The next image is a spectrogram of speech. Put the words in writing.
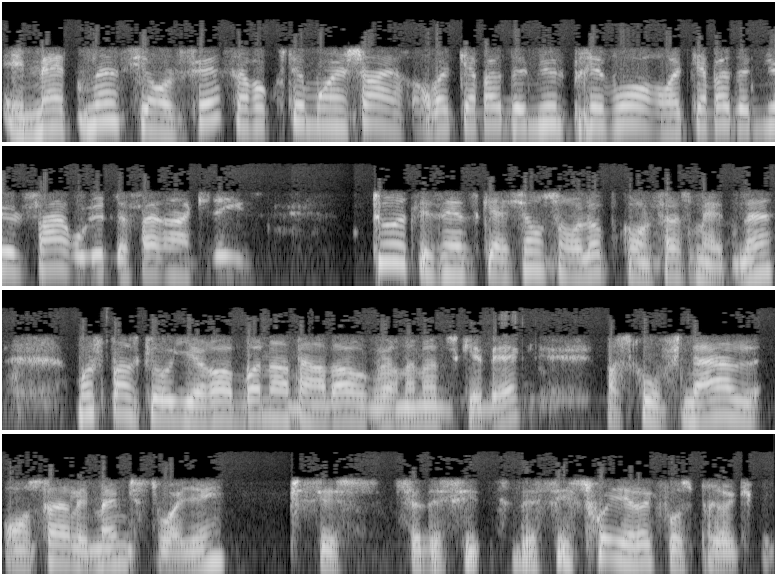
Et maintenant, si on le fait, ça va coûter moins cher. On va être capable de mieux le prévoir, on va être capable de mieux le faire au lieu de le faire en crise. Toutes les indications sont là pour qu'on le fasse maintenant. Moi, je pense qu'il y aura bon entendeur au gouvernement du Québec, parce qu'au final, on sert les mêmes citoyens, c'est de ces, ces citoyens-là qu'il faut se préoccuper.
